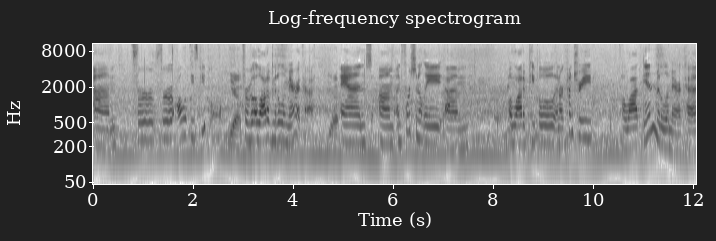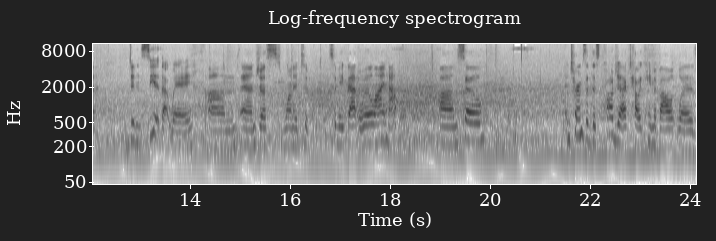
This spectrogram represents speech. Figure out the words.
um, for for all of these people. Yeah. From a lot of Middle America. Yeah. And um, unfortunately, um, a lot of people in our country, a lot in Middle America, didn't see it that way um, and just wanted to, to make that oil line happen. Um, so, in terms of this project, how it came about was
